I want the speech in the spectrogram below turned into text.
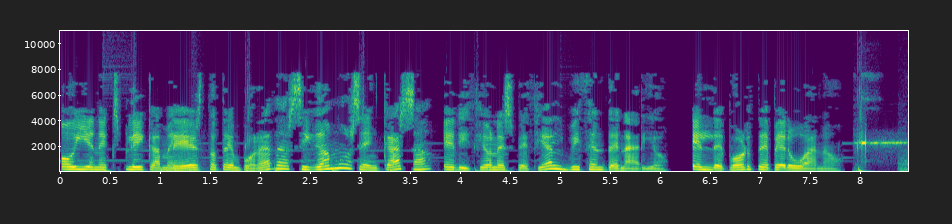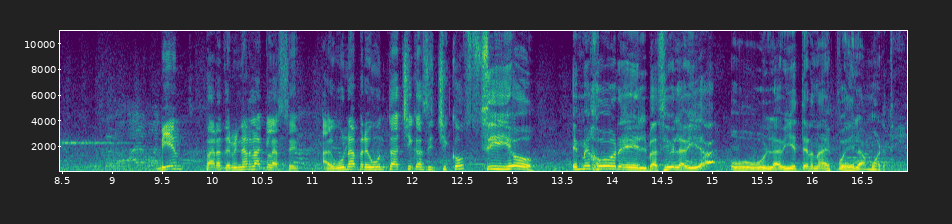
Hoy en Explícame esto temporada Sigamos en Casa, edición especial Bicentenario. El deporte peruano. Bien, para terminar la clase, ¿alguna pregunta chicas y chicos? Sí, yo. ¿Es mejor el vacío de la vida o la vida eterna después de la muerte?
